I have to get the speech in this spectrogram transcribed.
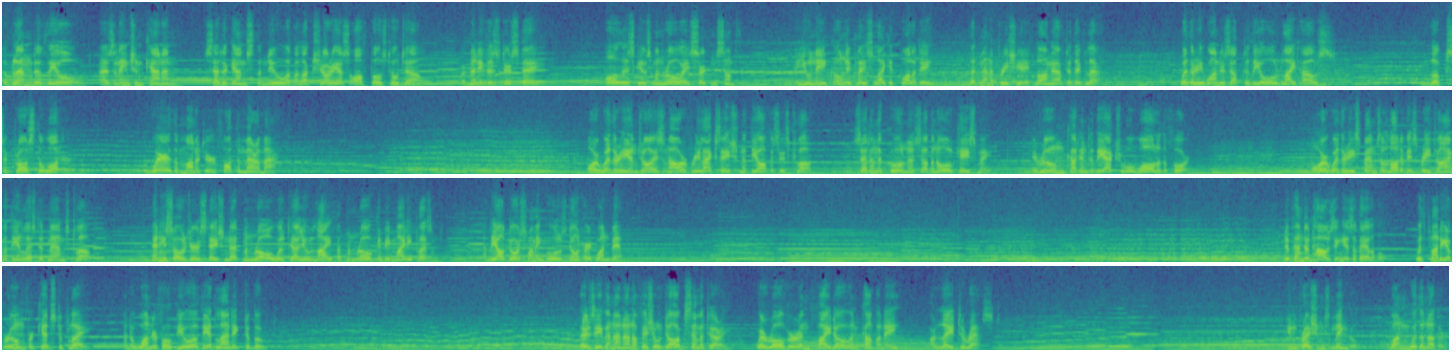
The blend of the old as an ancient canon set against the new of a luxurious off-post hotel where many visitors stay. All this gives Monroe a certain something, a unique, only place like it quality that men appreciate long after they've left. Whether he wanders up to the old lighthouse and looks across the water to where the Monitor fought the Merrimack. Or whether he enjoys an hour of relaxation at the officers' club, set in the coolness of an old casemate, a room cut into the actual wall of the fort. Or whether he spends a lot of his free time at the enlisted man's club. Any soldier stationed at Monroe will tell you life at Monroe can be mighty pleasant. And the outdoor swimming pools don't hurt one bit. Dependent housing is available, with plenty of room for kids to play, and a wonderful view of the Atlantic to boot. There's even an unofficial dog cemetery, where Rover and Fido and company are laid to rest. Impressions mingle, one with another,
